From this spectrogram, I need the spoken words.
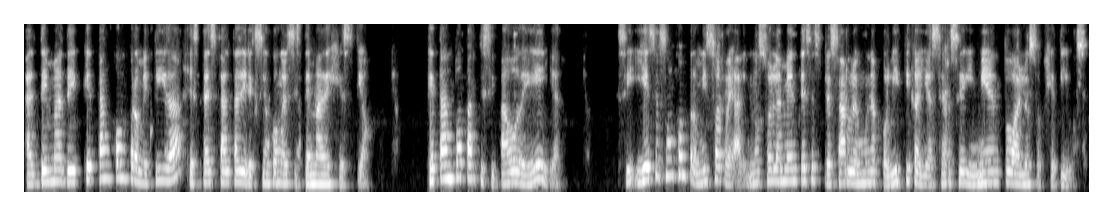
al tema de qué tan comprometida está esta alta dirección con el sistema de gestión. ¿Qué tanto ha participado de ella? ¿Sí? Y ese es un compromiso real, no solamente es expresarlo en una política y hacer seguimiento a los objetivos.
